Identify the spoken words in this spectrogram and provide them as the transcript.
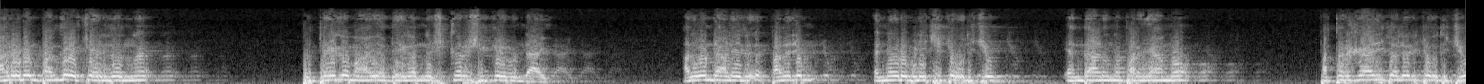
ആരോടും പങ്കുവെക്കരുതെന്ന് പ്രത്യേകമായി അദ്ദേഹം നിഷ്കർഷിക്കുകയുണ്ടായി. അതുകൊണ്ടാണ് ഇത് പലരും എന്നോട് വിളിച്ചു ചോദിച്ചു എന്താണെന്ന് പറയാമോ? പത്രക്കാർ ചിലർ ചോദിച്ചു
